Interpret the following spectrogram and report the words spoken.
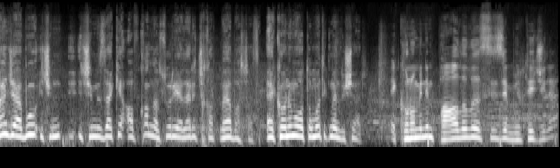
Önce bu içim, içimizdeki Afganla Suriyelileri çıkartmaya başlasın. Ekonomi otomatikmen düşer. Ekonominin pahalılığı sizce mülteciler?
